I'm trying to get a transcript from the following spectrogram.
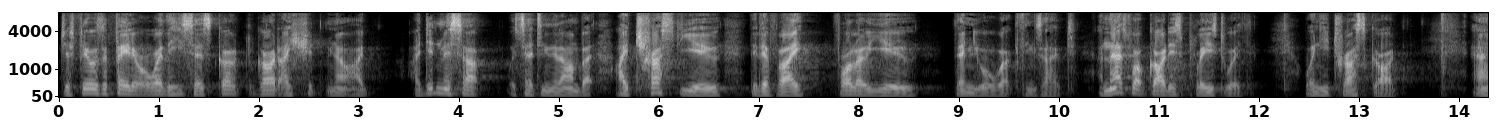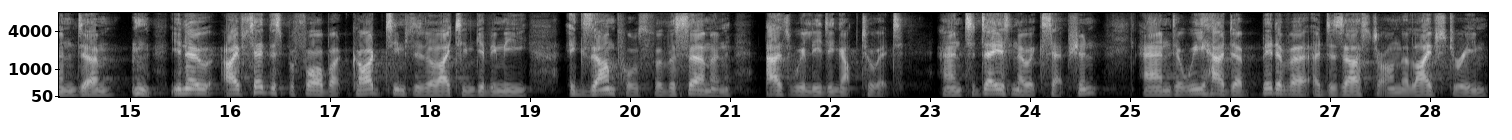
just feels a failure or whether he says, God, God, I should, you know, I, I did mess up with setting the alarm, but I trust you that if I follow you, then you will work things out. And that's what God is pleased with when he trusts God. And, um, you know, I've said this before, but God seems to delight in giving me examples for the sermon as we're leading up to it. And today is no exception. And uh, we had a bit of a, a, disaster on the live stream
